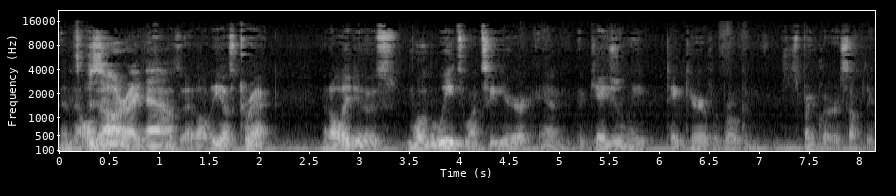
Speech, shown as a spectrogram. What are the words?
and it's all bizarre they- right now. and all, yes, correct. And all they do is mow the weeds once a year, and occasionally take care of a broken sprinkler or something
